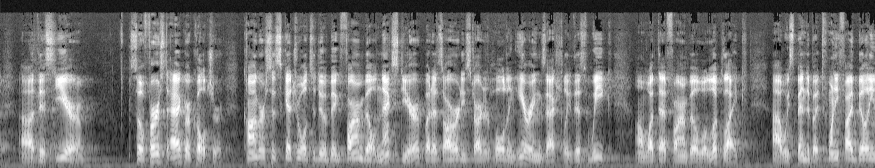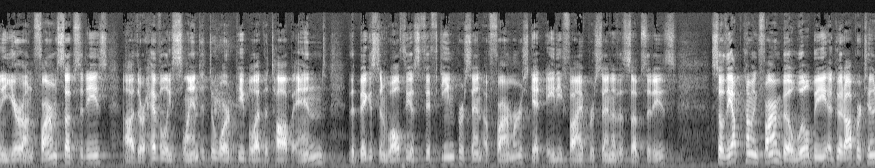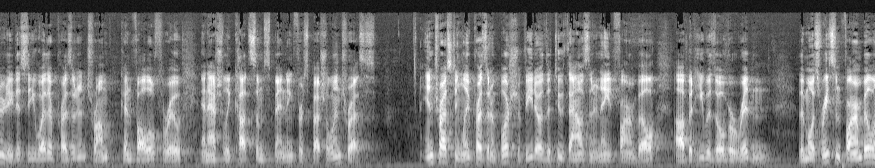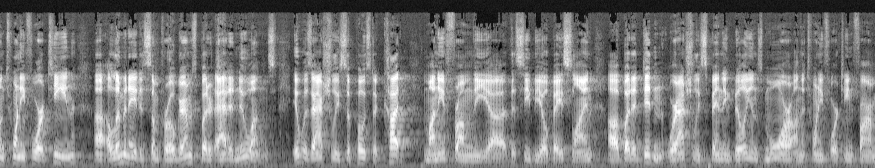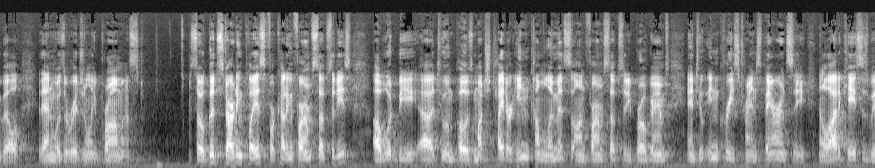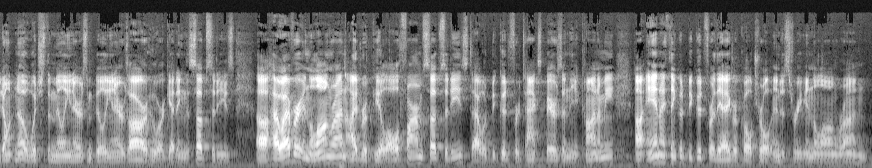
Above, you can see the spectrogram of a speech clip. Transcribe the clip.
this year. So, first, agriculture. Congress is scheduled to do a big farm bill next year, but has already started holding hearings actually this week on what that farm bill will look like. Uh, we spend about 25 billion a year on farm subsidies. Uh, they're heavily slanted toward people at the top end. The biggest and wealthiest 15% of farmers get 85% of the subsidies. So the upcoming farm bill will be a good opportunity to see whether President Trump can follow through and actually cut some spending for special interests. Interestingly, President Bush vetoed the 2008 Farm Bill, uh, but he was overridden. The most recent Farm Bill in 2014 uh, eliminated some programs, but it added new ones. It was actually supposed to cut money from the, uh, the CBO baseline, uh, but it didn't. We're actually spending billions more on the 2014 Farm Bill than was originally promised. So, a good starting place for cutting farm subsidies uh, would be uh, to impose much tighter income limits on farm subsidy programs and to increase transparency. In a lot of cases, we don't know which the millionaires and billionaires are who are getting the subsidies. Uh, however, in the long run, I'd repeal all farm subsidies. That would be good for taxpayers and the economy, uh, and I think it would be good for the agricultural industry in the long run.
